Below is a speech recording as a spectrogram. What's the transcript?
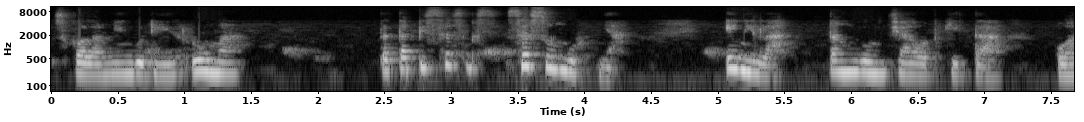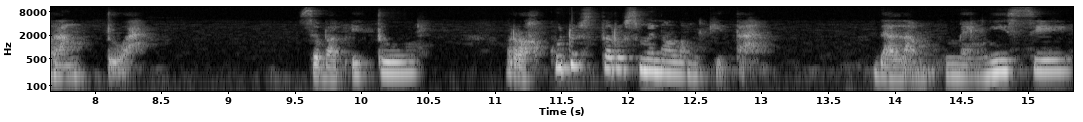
sekolah minggu di rumah. Tetapi ses sesungguhnya inilah tanggung jawab kita orang tua. Sebab itu, Roh Kudus terus menolong kita dalam mengisi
